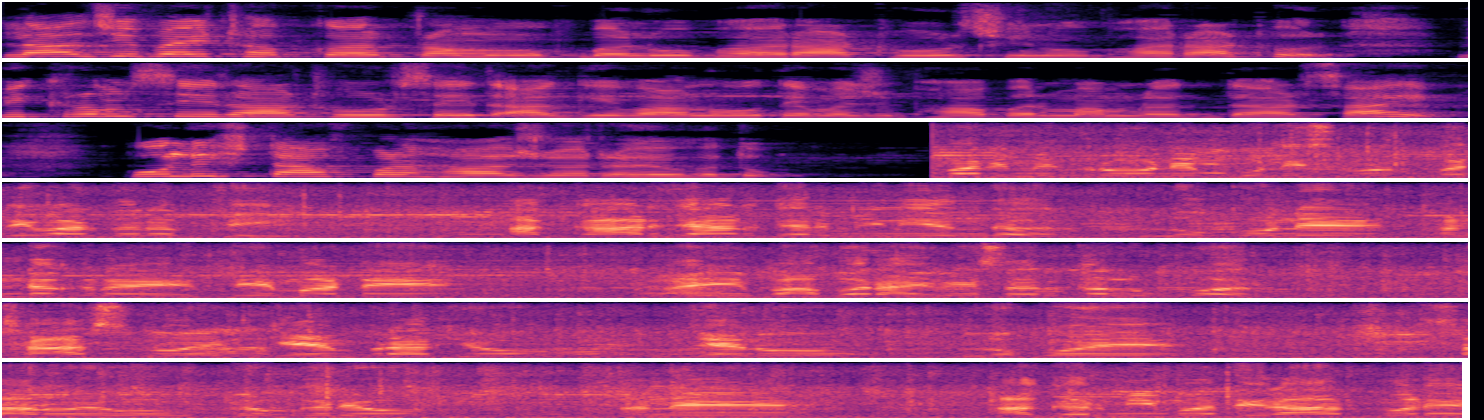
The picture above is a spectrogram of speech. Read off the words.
લાલજીભાઈ ઠક્કર પ્રમુખ, બલુભા રાઠોડ, ચીનુભા રાઠોડ, વિક્રમસિંહ રાઠોડ સહિત આગેવાનો તેમજ ભાભર મામલતદાર સાહેબ, પોલીસ સ્ટાફ પણ હાજર રહ્યો હતો. વેપારી મિત્રો અને પોલીસ પરિવાર તરફથી આ કારઝાર ગરમીની અંદર લોકોને ઠંડક રહે તે માટે અહીં ભાભર હાઈવે સર્કલ ઉપર છાશનો એક કેમ્પ રાખ્યો, જેનો લોકોએ સારો એવો ઉપયોગ કર્યો અને આ ગરમીમાંથી રાહત મળે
